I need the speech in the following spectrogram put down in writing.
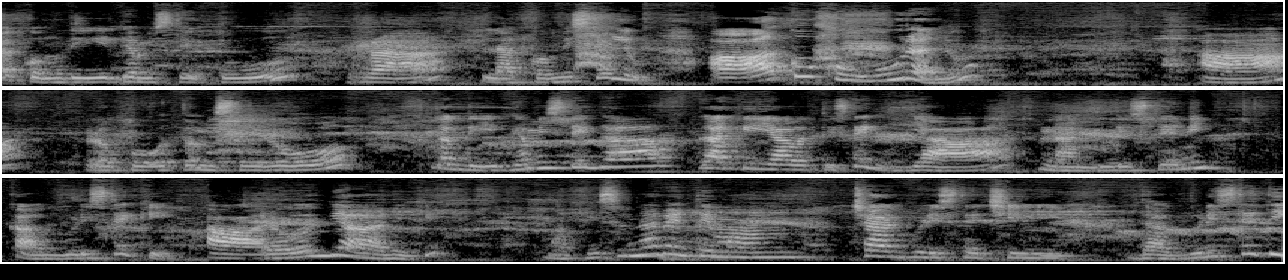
కక్కొమ్ము దీర్ఘమిస్తేకు రా లక్కొమ్మిస్తేలు ఆకుకూరలు ఆ రకోత్వం ఇస్తే రో నాకు దీర్ఘం ఇస్తే గా గాకి యావత్తిస్తే గ్యా నగ్గుడిస్తే ని కగ్గుడిస్తే కి ఆరోగ్యానికి మాకి సున్నా పెడితే మాం చాక్ గుడిస్తే చీ దగ్గుడిస్తే తి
